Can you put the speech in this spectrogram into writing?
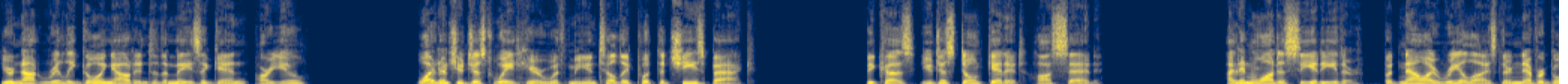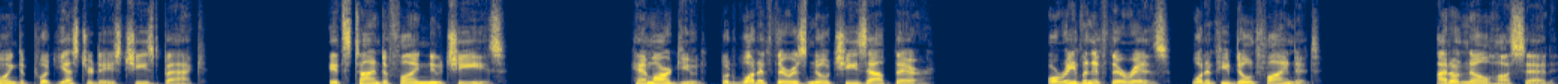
You're not really going out into the maze again, are you? Why don't you just wait here with me until they put the cheese back? Because, you just don't get it, Haw said. I didn't want to see it either, but now I realize they're never going to put yesterday's cheese back. It's time to find new cheese. Hem argued, but what if there is no cheese out there? Or even if there is, what if you don't find it? I don't know, Haw said.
